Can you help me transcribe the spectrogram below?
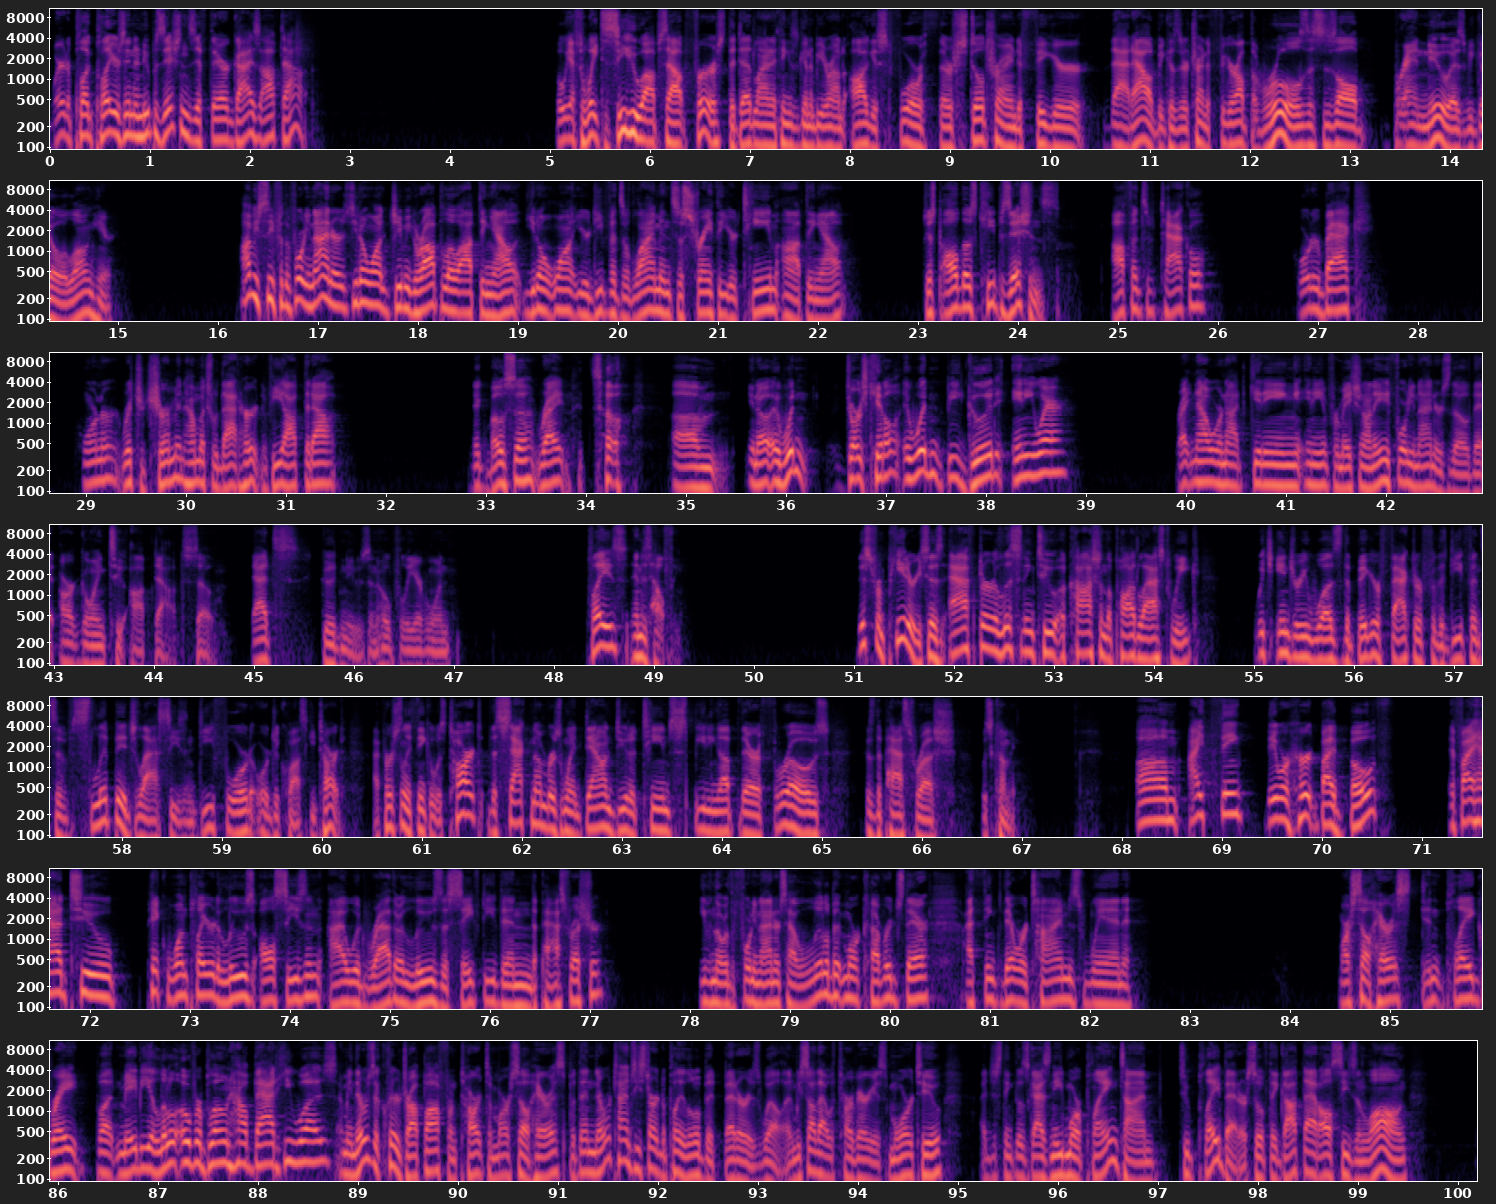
where to plug players into new positions if their guys opt out. But we have to wait to see who opts out first. The deadline, I think, is going to be around August 4th. They're still trying to figure that out because they're trying to figure out the rules. This is all brand new as we go along here. Obviously, for the 49ers, you don't want Jimmy Garoppolo opting out. You don't want your defensive linemen, to strength of your team, opting out. Just all those key positions offensive tackle, quarterback, corner, Richard Sherman. How much would that hurt if he opted out? Nick Bosa, right? So um, you know, it wouldn't George Kittle, it wouldn't be good anywhere. Right now, we're not getting any information on any 49ers, though, that are going to opt out. So that's good news. And hopefully, everyone plays and is healthy. This from Peter. He says, After listening to Akash on the pod last week, which injury was the bigger factor for the defensive slippage last season, Dee Ford or Jaquiski Tartt? I personally think it was Tartt. The sack numbers went down due to teams speeding up their throws because the pass rush was coming. Um, I think they were hurt by both. If I had to pick one player to lose all season, I would rather lose the safety than the pass rusher. Even though the 49ers have a little bit more coverage there, I think there were times when Marcel Harris didn't play great, but maybe a little overblown how bad he was. I mean, there was a clear drop off from Tartt to Marcel Harris, but then there were times he started to play a little bit better as well. And we saw that with Tarvarius Moore too. I just think those guys need more playing time to play better. So if they got that all season long,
